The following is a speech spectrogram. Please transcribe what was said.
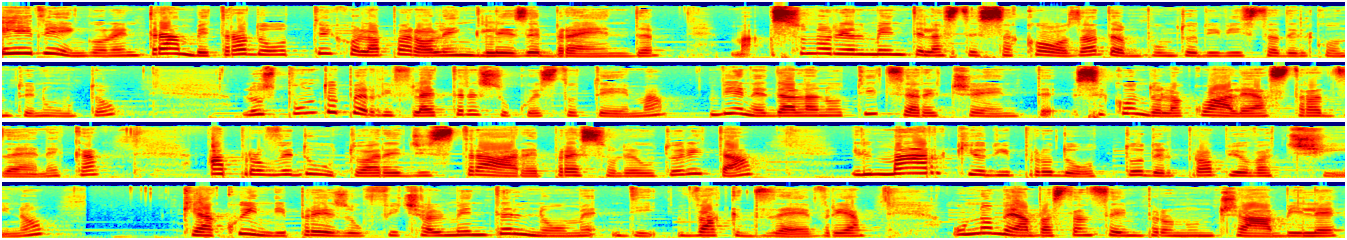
e vengono entrambe tradotte con la parola inglese brand. Ma sono realmente la stessa cosa da un punto di vista del contenuto? Lo spunto per riflettere su questo tema viene dalla notizia recente secondo la quale AstraZeneca ha provveduto a registrare presso le autorità il marchio di prodotto del proprio vaccino che ha quindi preso ufficialmente il nome di Vaxzevria, un nome abbastanza impronunciabile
